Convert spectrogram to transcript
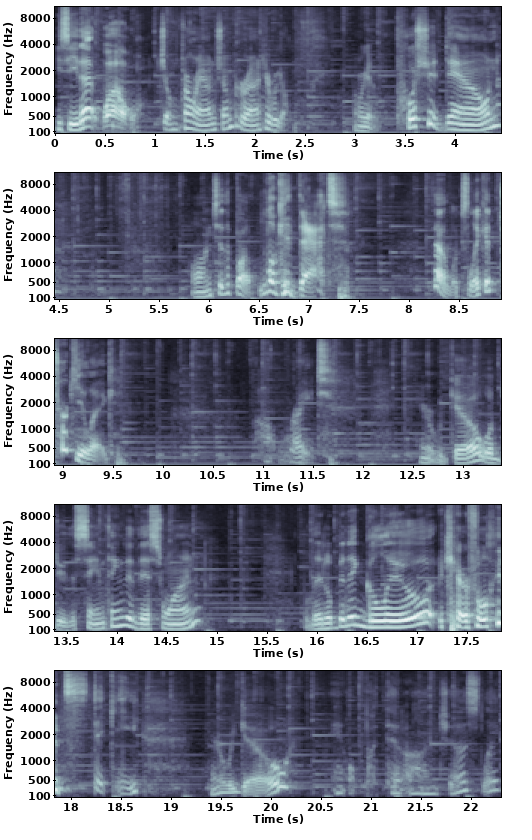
You see that? Whoa, jumped around, jumping around. Here we go. And we're gonna push it down onto the bottom. Look at that. That looks like a turkey leg. All right, here we go. We'll do the same thing to this one. A little bit of glue. Careful, it's sticky. Here we go. And we'll put that on just like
